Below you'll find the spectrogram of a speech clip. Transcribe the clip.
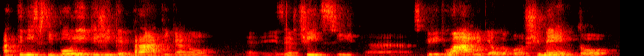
attivisti politici che praticano eh, esercizi eh, spirituali di autoconoscimento,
